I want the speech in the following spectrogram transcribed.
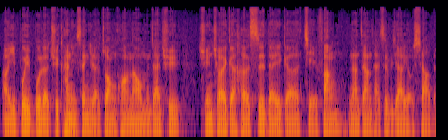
啊一步一步的去看你身体的状况，然后我们再去寻求一个合适的一个解方，那这样才是比较有效的。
